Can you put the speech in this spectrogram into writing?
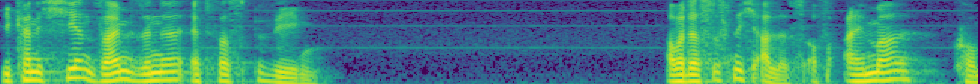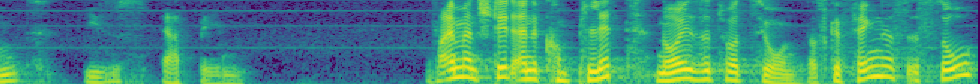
Wie kann ich hier in seinem Sinne etwas bewegen? Aber das ist nicht alles. Auf einmal kommt dieses Erdbeben. Auf einmal entsteht eine komplett neue Situation. Das Gefängnis ist so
